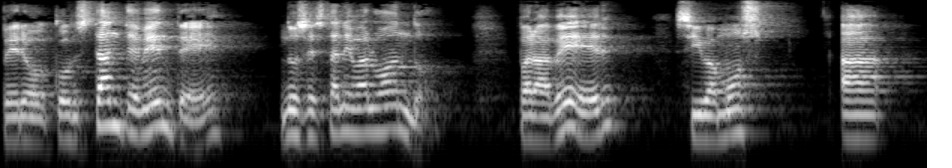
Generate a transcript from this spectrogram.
pero constantemente nos están evaluando para ver si vamos a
